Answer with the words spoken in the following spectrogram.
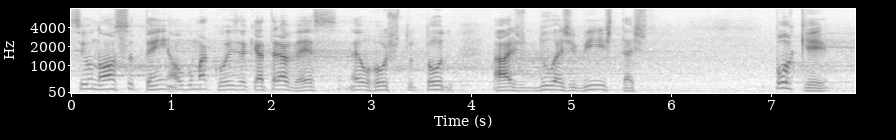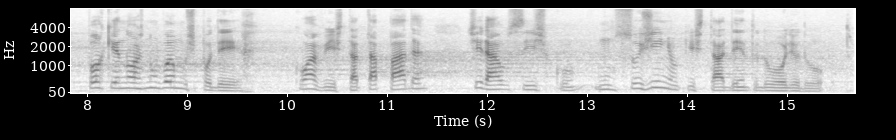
se o nosso tem alguma coisa que atravessa né, o rosto todo, as duas vistas. Por quê? porque nós não vamos poder, com a vista tapada, tirar o cisco, um sujinho que está dentro do olho do outro.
